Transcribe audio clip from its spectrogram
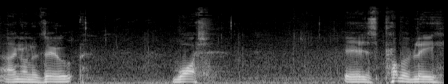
I'm going to do what is probably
